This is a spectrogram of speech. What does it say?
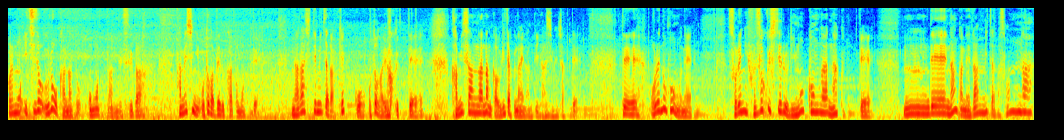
これも一度売ろうかなと思ったんですが試しに音が出るかと思って鳴らしてみたら結構音がよくってかみさんがなんか売りたくないなんて言い始めちゃって。で俺の方もねそれに付属してるリモコンがなくってうんでなんか値段見たらそんな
